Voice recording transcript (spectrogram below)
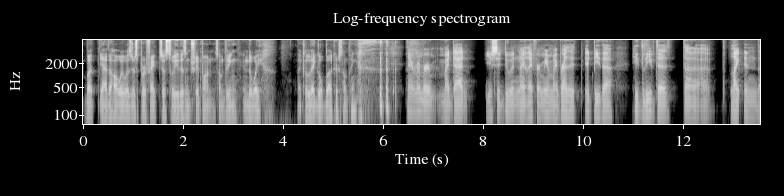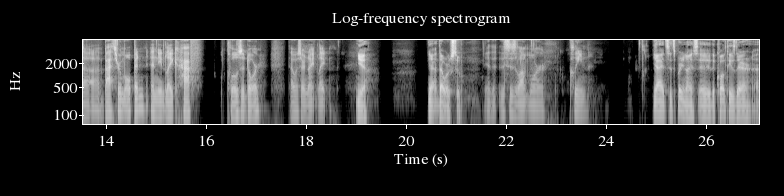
But yeah, the hallway was just perfect, just so he doesn't trip on something in the way, like a Lego block or something. Yeah, I remember my dad used to do a nightlight for me and my brother. It'd be the he'd leave the the light in the bathroom open and you'd like half close the door. That was our nightlight. yeah, yeah, that works too. Yeah, th- this is a lot more clean. Yeah, it's it's pretty nice. Uh, the quality is there. Uh,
